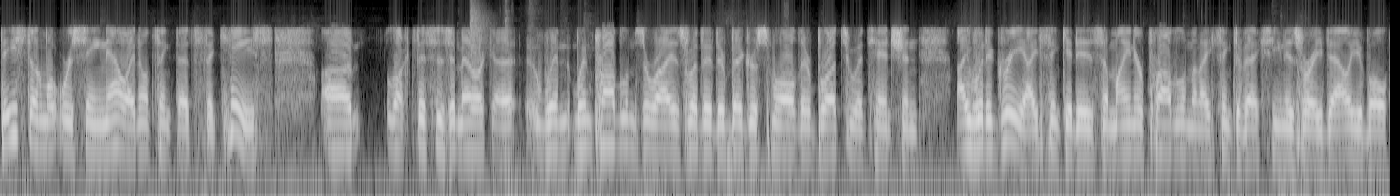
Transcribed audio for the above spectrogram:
Based on what we're seeing now, I don't think that's the case. Look, this is America. When when problems arise, whether they're big or small, they're brought to attention. I would agree. I think it is a minor problem, and I think the vaccine is very valuable.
